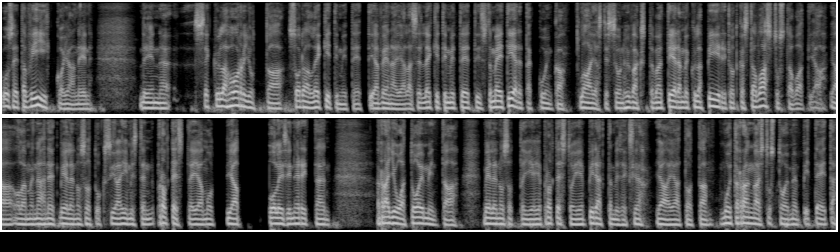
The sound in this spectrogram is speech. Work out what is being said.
useita viikkoja, niin, niin se kyllä horjuttaa sodan legitimiteettiä Venäjällä. Se legitimiteetti, sitä me ei tiedetä kuinka laajasti se on hyväksyttävä. Tiedämme kyllä piirit, jotka sitä vastustavat ja, ja olemme nähneet mielenosoituksia, ihmisten protesteja mut, ja poliisin erittäin rajua toimintaa mielenosoittajien ja protestoijien pidättämiseksi ja, ja, ja tota, muita rangaistustoimenpiteitä.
